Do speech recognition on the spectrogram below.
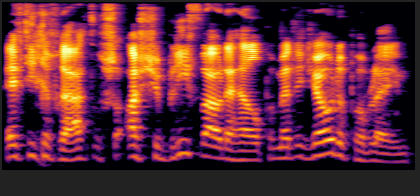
heeft hij gevraagd of ze alsjeblieft wouden helpen met het Jodenprobleem.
